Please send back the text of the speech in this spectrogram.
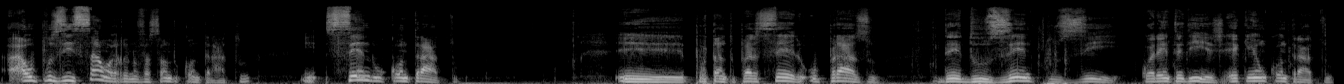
à oposição à renovação do contrato, sendo o contrato e, portanto, para ser o prazo de 240 dias, é que é um contrato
